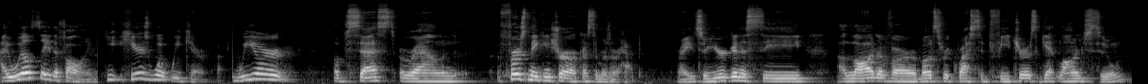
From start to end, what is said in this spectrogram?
I will say the following here's what we care about. We are obsessed around first making sure our customers are happy right? So you're going to see a lot of our most requested features get launched soon.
